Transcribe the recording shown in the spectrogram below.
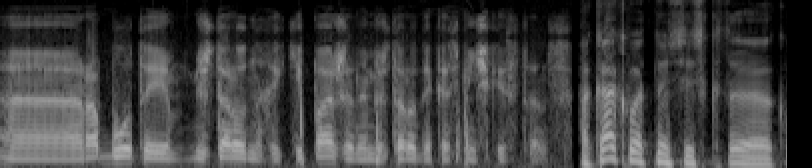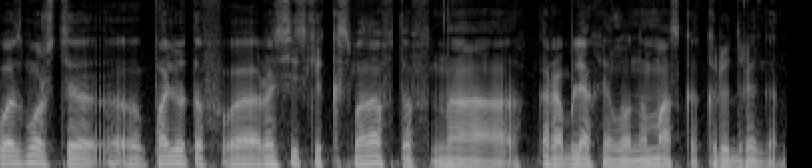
работы международных экипажей на Международной космической станции. А как вы относитесь к, э, к возможности э, полетов российских космонавтов на кораблях Илона Маска Крю Дрэгон?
